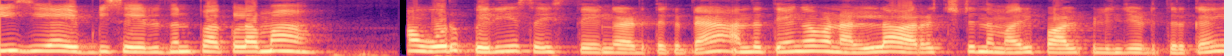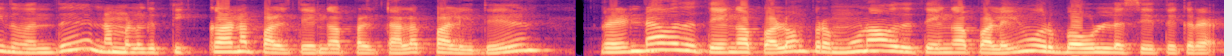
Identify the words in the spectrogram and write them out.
ஈஸியாக எப்படி செய்கிறதுன்னு பார்க்கலாமா? நான் ஒரு பெரிய சைஸ் தேங்காய் எடுத்துக்கிட்டேன். அந்த தேங்காவை நல்லா அரைச்சிட்டு இந்த மாதிரி பால் பிழிஞ்சு எடுத்திருக்கேன். இது வந்து நம்மளுக்கு திக்கான பால் தேங்காய் பால் தலைப்பால் இது. ரெண்டாவது தேங்காய் பாலும் அப்புறம் மூணாவது தேங்காய் பாலையும் ஒரு பவுலில் சேர்த்துக்கிறேன்.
